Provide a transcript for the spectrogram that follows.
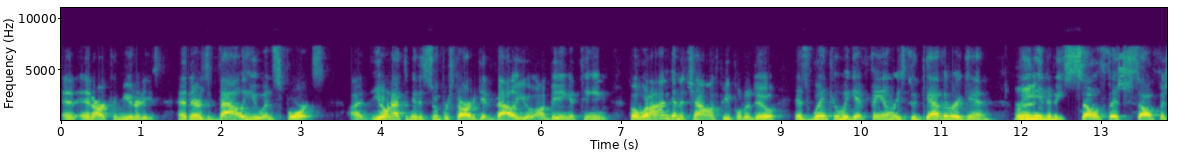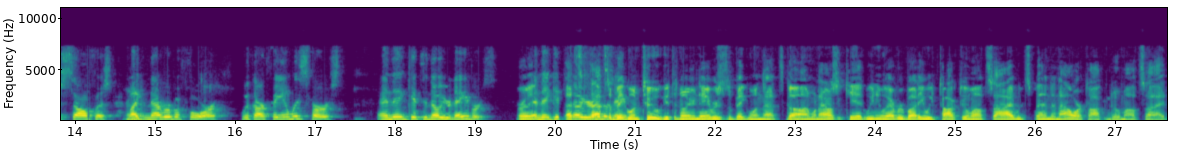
in, in our communities, and there's value in sports. Uh, you don't have to be the superstar to get value on being a team. But what I'm going to challenge people to do is when can we get families together again? We need to be selfish, selfish, selfish, like never before with our families first, and then get to know your neighbors. Right. And then get to that's, know your neighbors. That's a big neighbors. one too. Get to know your neighbors is a big one that's gone. When I was a kid, we knew everybody. We'd talk to them outside. We'd spend an hour talking to them outside.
